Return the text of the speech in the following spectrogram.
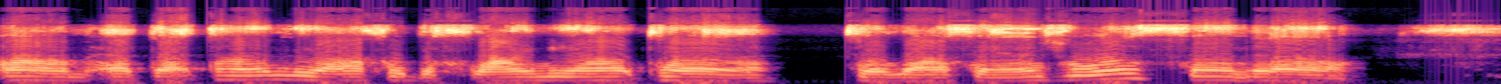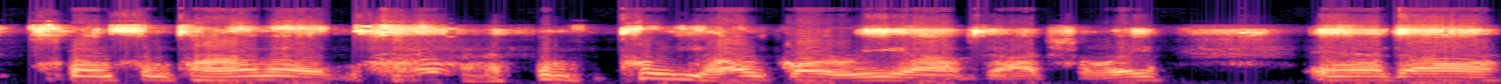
Um, at that time, they offered to fly me out to to Los Angeles and spend some time at pretty hardcore rehabs, actually. And uh,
